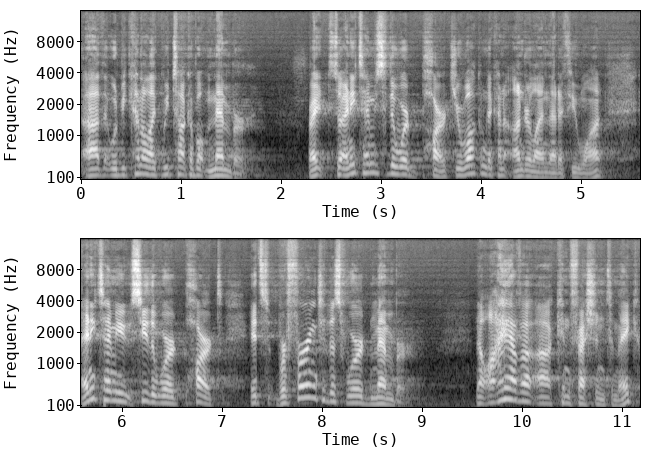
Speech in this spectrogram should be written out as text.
uh, that would be kind of like we talk about member right? So anytime you see the word part, you're welcome to kind of underline that if you want. Anytime you see the word part, it's referring to this word member. Now, I have a, a confession to make.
